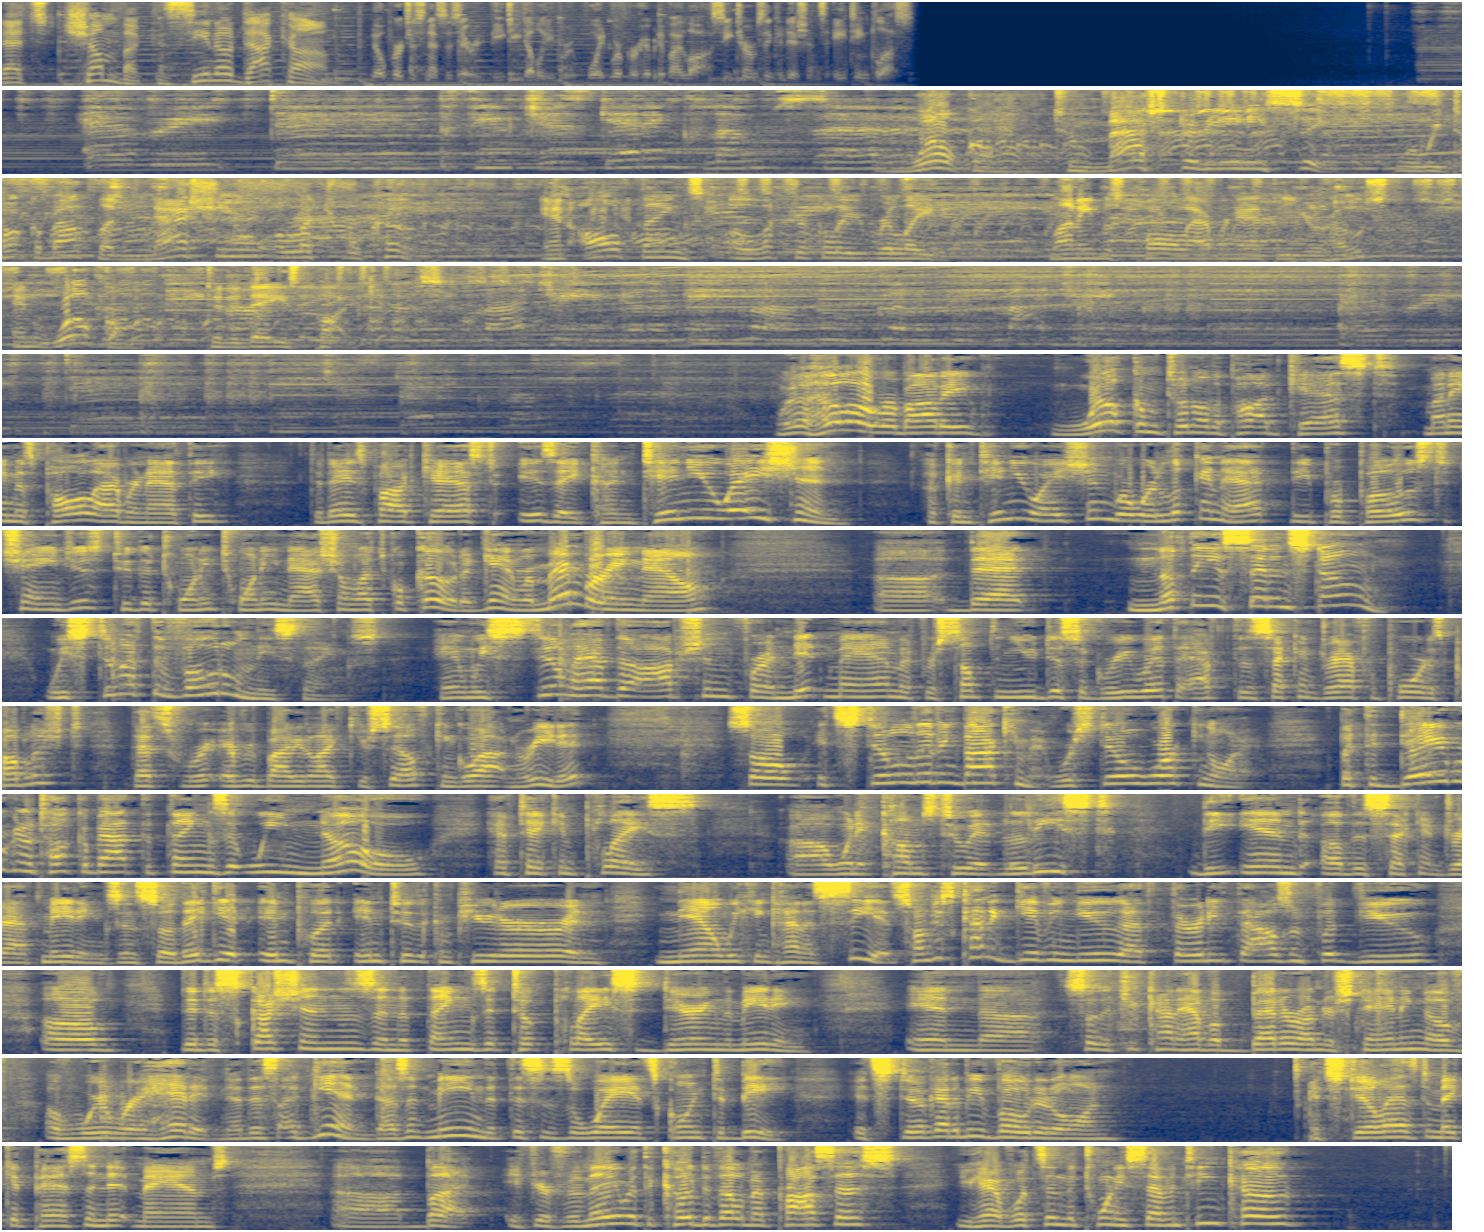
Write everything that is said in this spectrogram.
That's chumbacasino.com. No purchase necessary. VGW Group. Void were prohibited by law. See terms and conditions. 18 plus. Every day, the future's getting closer. Welcome to Master the NEC, where we talk about the National Electrical Code and all things electrically related. My name is Paul Abernathy, your host, and welcome to today's podcast. Well, hello, everybody. Welcome to another podcast. My name is Paul Abernathy. Today's podcast is a continuation, a continuation where we're looking at the proposed changes to the 2020 National Electrical Code. Again, remembering now uh, that nothing is set in stone. We still have to vote on these things. And we still have the option for a NITMAM if there's something you disagree with after the second draft report is published. That's where everybody like yourself can go out and read it. So it's still a living document. We're still working on it. But today we're going to talk about the things that we know have taken place uh, when it comes to at least the end of the second draft meetings. And so they get input into the computer and now we can kind of see it. So I'm just kind of giving you a 30,000 foot view of the discussions and the things that took place during the meeting. And uh, so that you kind of have a better understanding of, of where we're headed. Now, this again doesn't mean that this is the way it's going to be. It's still got to be voted on. It still has to make it past the NITMAMs. Uh, but if you're familiar with the code development process, you have what's in the 2017 code.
